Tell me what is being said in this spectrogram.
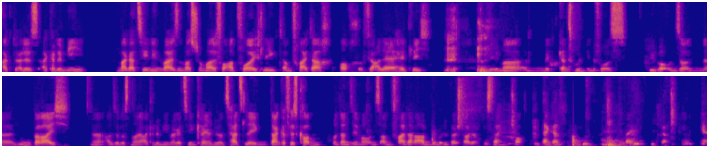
aktuelles Akademie-Magazin hinweisen, was schon mal vorab vor euch liegt. Am Freitag auch für alle erhältlich. Wie immer ähm, mit ganz guten Infos über unseren äh, Jugendbereich. Ja, also das neue Akademie-Magazin kann ich nur ins Herz legen. Danke fürs Kommen und dann sehen wir uns am Freitagabend im Olympiastadion. Bis dahin, ciao. Danke. Ja. ja.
